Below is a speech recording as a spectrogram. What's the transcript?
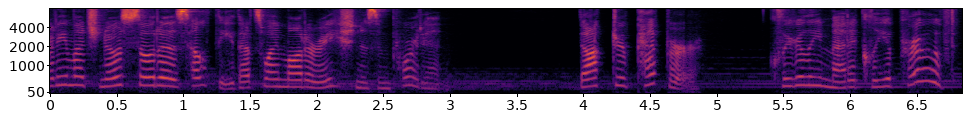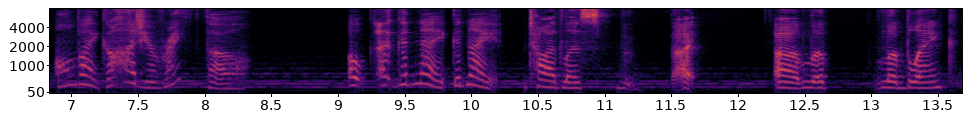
Pretty much no soda is healthy, that's why moderation is important. Dr. Pepper. Clearly medically approved. Oh my god, you're right, though. Oh, uh, good night, good night, Toddless. I, uh, Le LeBlanc.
